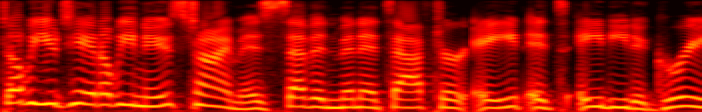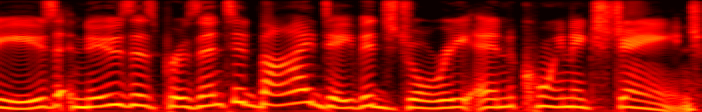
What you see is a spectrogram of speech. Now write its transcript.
WTAW News Time is seven minutes after eight. It's 80 degrees. News is presented by David's Jewelry and Coin Exchange.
